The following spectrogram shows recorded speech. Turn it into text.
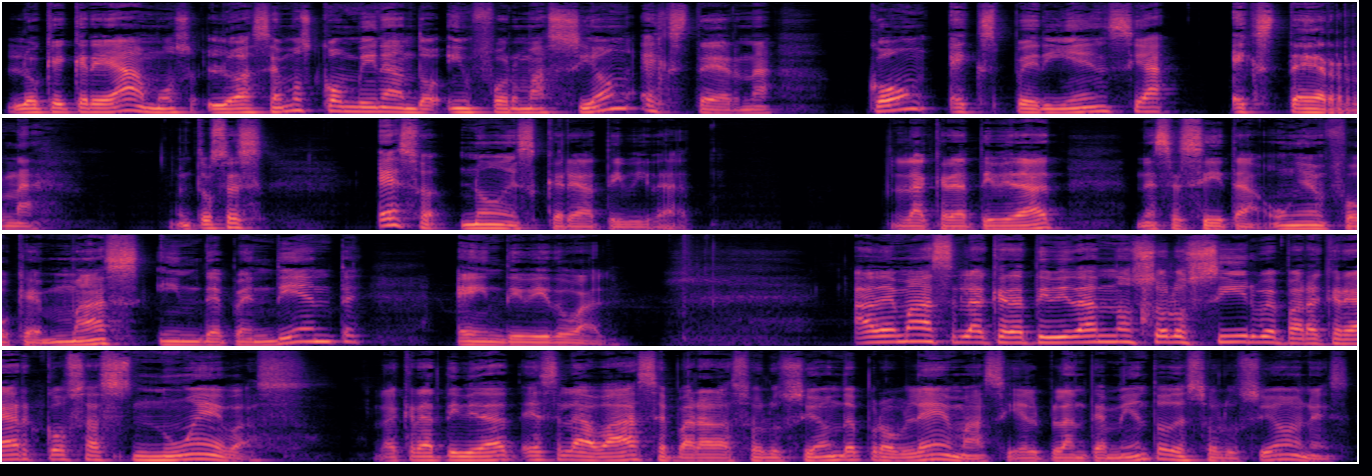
lo que creamos lo hacemos combinando información externa con experiencia externa. Entonces, eso no es creatividad. La creatividad necesita un enfoque más independiente e individual. Además, la creatividad no solo sirve para crear cosas nuevas. La creatividad es la base para la solución de problemas y el planteamiento de soluciones.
